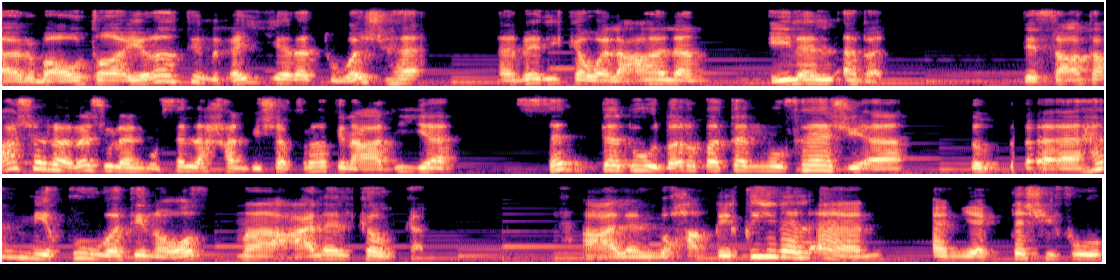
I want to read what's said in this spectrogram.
أربع طائرات غيرت وجه أمريكا والعالم إلى الأبد. 19 رجلا مسلحا بشفرات عادية سددوا ضربة مفاجئة ضد أهم قوة عظمى على الكوكب. على المحققين الآن أن يكتشفوا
